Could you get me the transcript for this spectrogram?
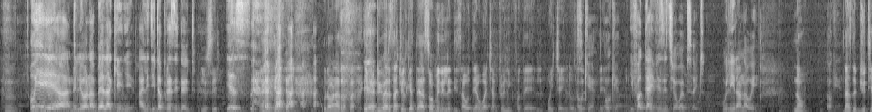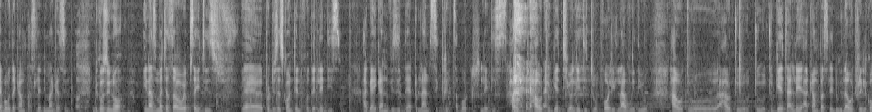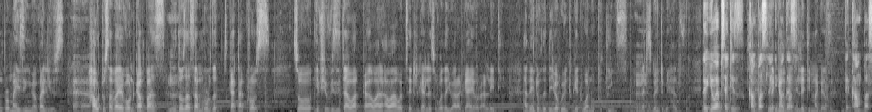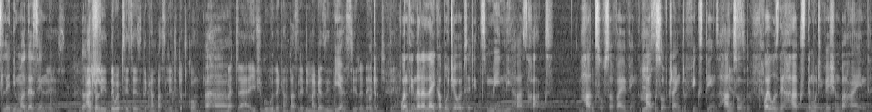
Oh yeah, yeah, yeah. Niliona Bella Kinyi alijita president. you see Yes. unaona sasa if Yeah. you do your research you'll get there are so many ladies out there who are championing for the boy child also okay, Yeah. okay. If a guy visits your website, will he run away? no Okay. That's the beauty about the Campus Lady magazine. Okay. Because you know, in as much as our website is uh, produces content for the ladies, a guy can visit there to learn secrets about ladies, how how to get your lady to fall in love with you, how to how to to, to get a, la- a campus lady without really compromising your values, how to survive on campus. Those are some rules that cut across. So if you visit our, our our website, regardless of whether you are a guy or a lady, at the end of the day, you are going to get one or two things that is going to be helpful. The, your website is Campus Lady the Campus Magazine. Lady Magazine. The Campus Lady Magazine. Yes. Dot- Actually, the website says thecampuslady.com. Uh-huh. But uh, if you Google the Campus Lady Magazine, Yeah. you'll see redirect you there. One thing that I like about your website, it's mainly has hacks. Hacks of surviving, Yes. hacks of trying to fix things, hacks Yes. of why was the hacks the motivation behind,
